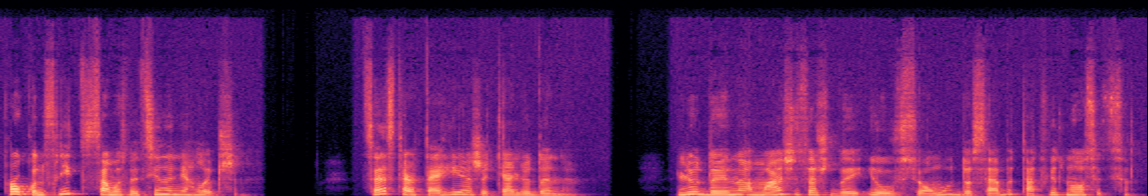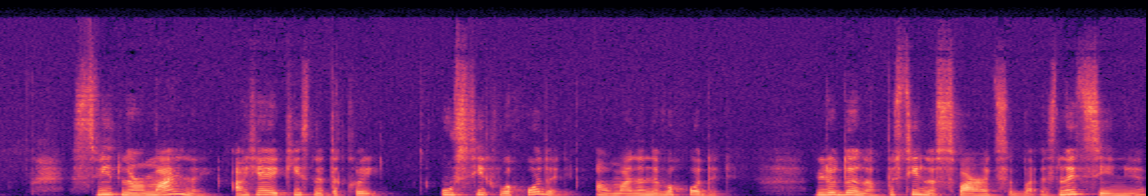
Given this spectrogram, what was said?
про конфлікт самознецінення глибше. Це стратегія життя людини. Людина майже завжди і у всьому до себе так відноситься. Світ нормальний, а я якийсь не такий. У всіх виходить, а в мене не виходить. Людина постійно сварить себе, знецінює,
